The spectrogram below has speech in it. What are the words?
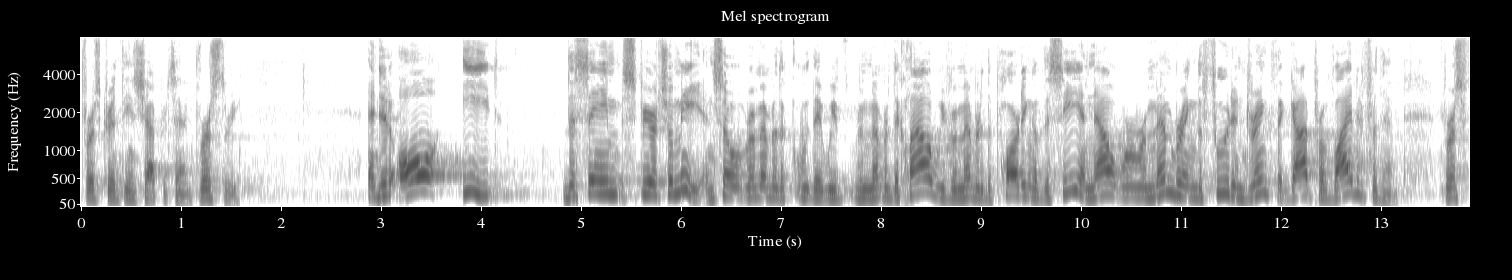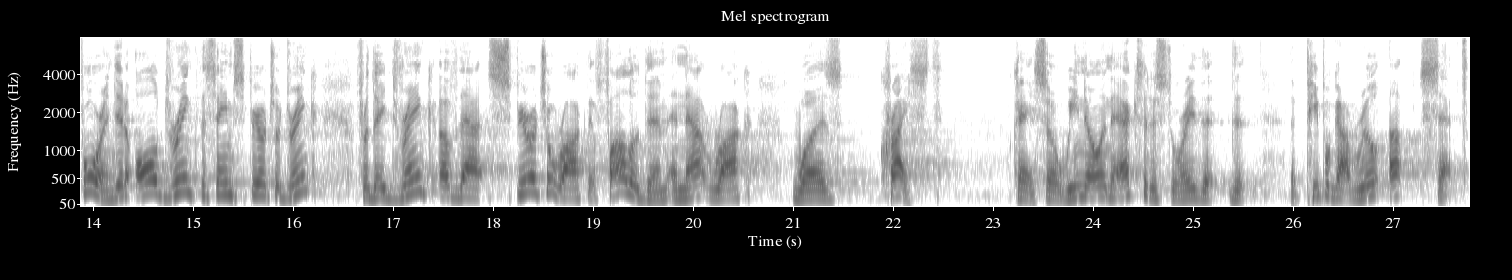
1 Corinthians chapter 10, verse 3. And did all eat the same spiritual meat. And so remember the, we've remembered the cloud, we've remembered the parting of the sea, and now we're remembering the food and drink that God provided for them. Verse 4 And did all drink the same spiritual drink? For they drank of that spiritual rock that followed them, and that rock was Christ. Okay, so we know in the Exodus story that, that, that people got real upset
